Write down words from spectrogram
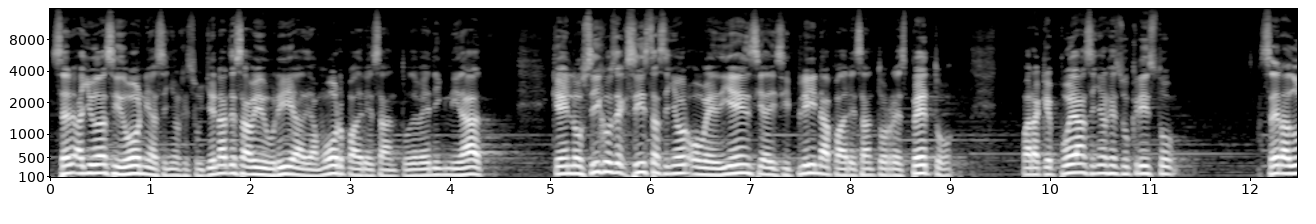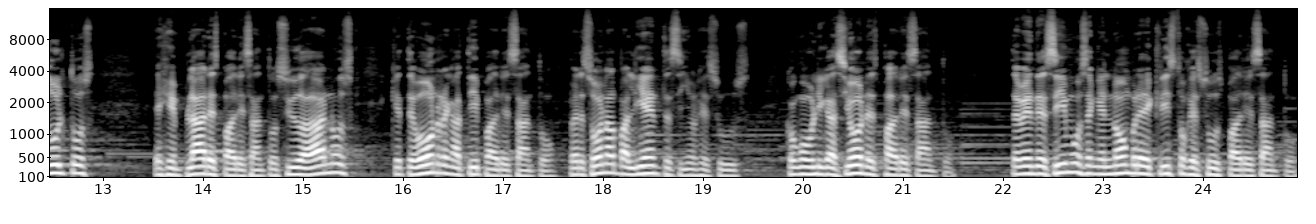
ser ayudas idóneas, Señor Jesús, llenas de sabiduría, de amor, Padre Santo, de benignidad que en los hijos exista, Señor, obediencia, disciplina, Padre Santo, respeto, para que puedan, Señor Jesucristo, ser adultos ejemplares, Padre Santo, ciudadanos que te honren a ti, Padre Santo, personas valientes, Señor Jesús, con obligaciones, Padre Santo. Te bendecimos en el nombre de Cristo Jesús, Padre Santo,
